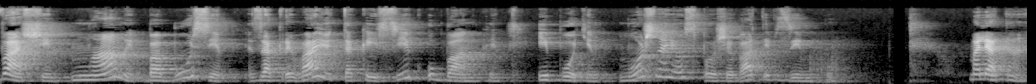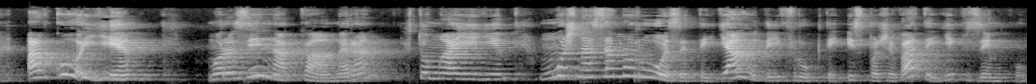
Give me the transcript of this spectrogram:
ваші мами, бабусі закривають такий сік у банки, і потім можна його споживати взимку. Малята, а в кого є морозильна камера? Хто має її, можна заморозити ягоди і фрукти і споживати їх взимку.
